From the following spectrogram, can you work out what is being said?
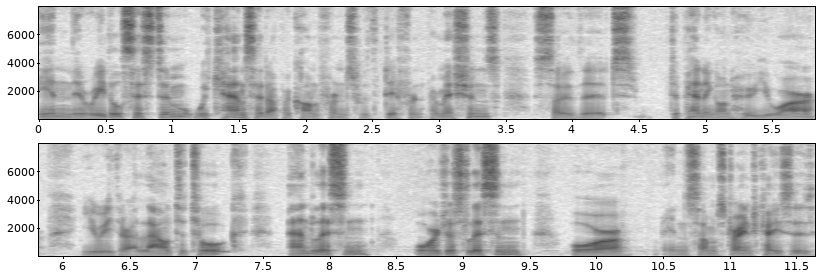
in the Riedel system, we can set up a conference with different permissions so that depending on who you are, you're either allowed to talk and listen or just listen, or in some strange cases,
